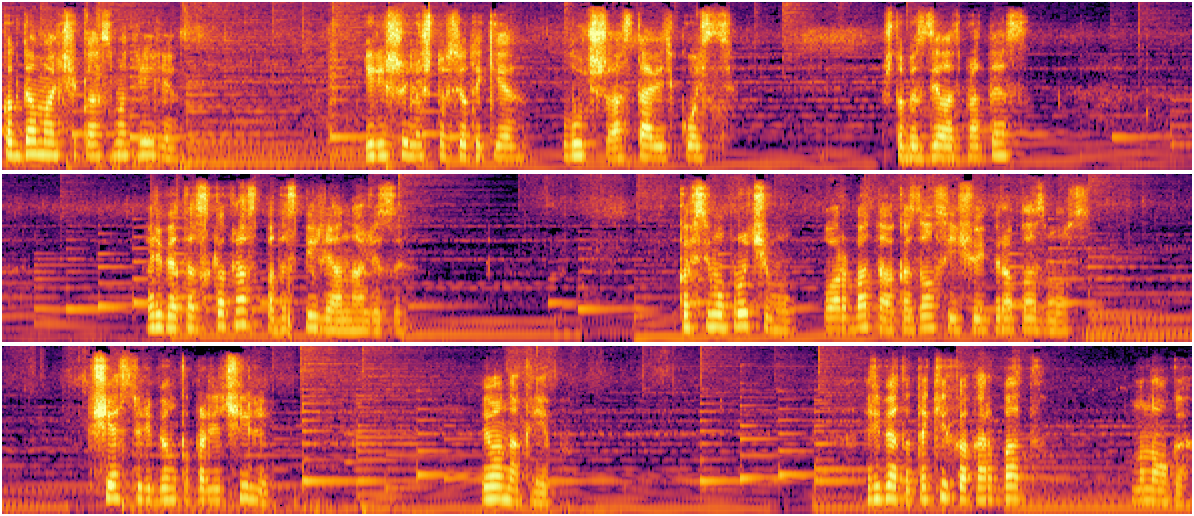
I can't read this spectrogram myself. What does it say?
Когда мальчика осмотрели и решили, что все-таки лучше оставить кость, чтобы сделать протез, ребята как раз подоспели анализы – Ко всему прочему, у Арбата оказался еще и пироплазмоз. К счастью, ребенка пролечили, и он окреп. Ребята, таких как Арбат, много.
